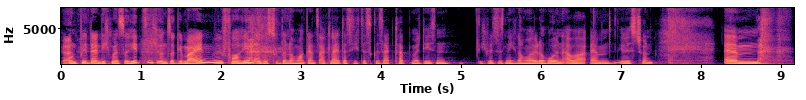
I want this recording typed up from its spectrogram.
Ja. Und bin dann nicht mehr so hitzig und so gemein wie vorhin. Also es tut mir nochmal ganz arg leid, dass ich das gesagt habe mit diesen, ich will es nicht nochmal wiederholen, aber ähm, ihr wisst schon. Ähm,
